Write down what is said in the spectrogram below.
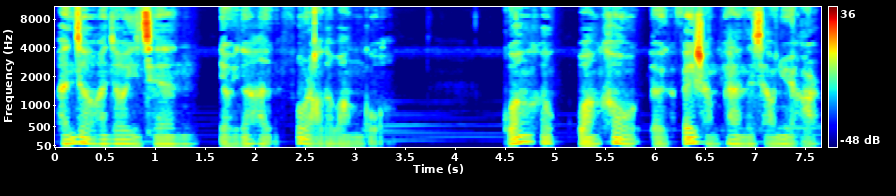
很久很久以前，有一个很富饶的王国，国王和王后有一个非常漂亮的小女儿。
